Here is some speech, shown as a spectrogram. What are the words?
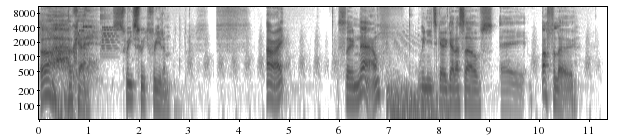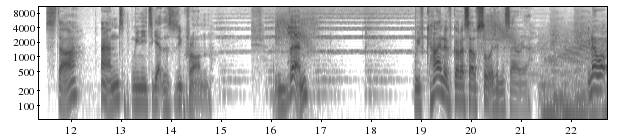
Oh, okay. Sweet, sweet freedom. All right. So now we need to go get ourselves a buffalo star and we need to get the Zircon. And then we've kind of got ourselves sorted in this area. You know what?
